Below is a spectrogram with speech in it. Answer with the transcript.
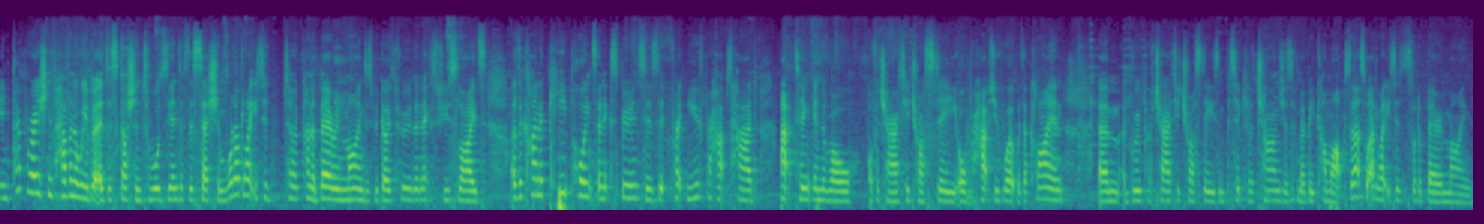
In preparation for having a wee bit of discussion towards the end of the session, what I'd like you to, to kind of bear in mind as we go through the next few slides are the kind of key points and experiences that you've perhaps had acting in the role of a charity trustee, or perhaps you've worked with a client, um, a group of charity trustees, and particular challenges have maybe come up. So that's what I'd like you to sort of bear in mind.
